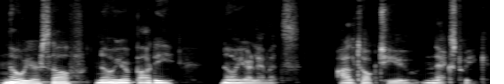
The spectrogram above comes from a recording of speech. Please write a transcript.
know yourself, know your body, know your limits. I'll talk to you next week.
